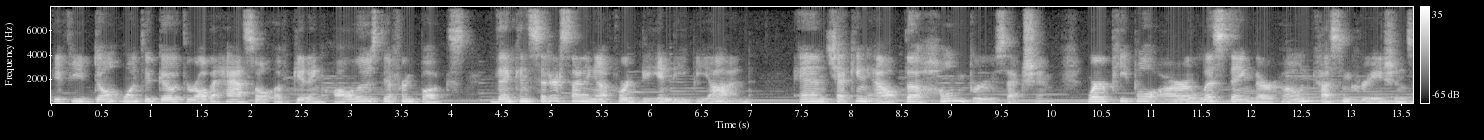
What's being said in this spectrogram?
if you don't want to go through all the hassle of getting all those different books, then consider signing up for D&D Beyond and checking out the homebrew section where people are listing their own custom creations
